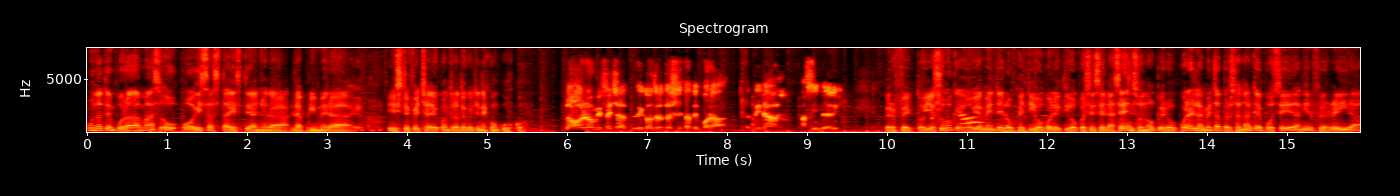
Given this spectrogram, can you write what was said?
una temporada más o, es hasta este año la, la primera este, fecha de contrato que tienes con Cusco? No, no, mi fecha de contrato es esta temporada, termina a fin de año. Perfecto, y asumo que obviamente el objetivo colectivo pues es el ascenso, ¿no? Pero ¿cuál es la meta personal que posee Daniel Ferreira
